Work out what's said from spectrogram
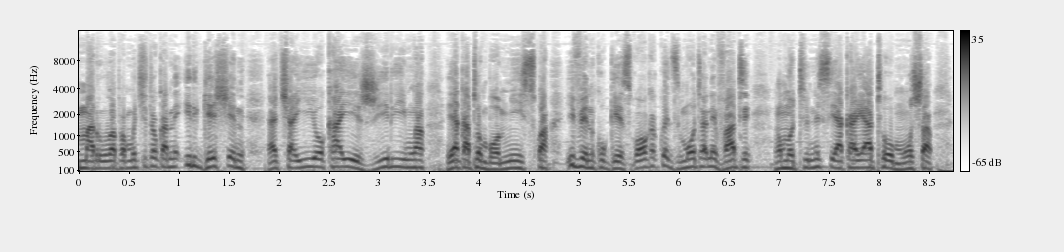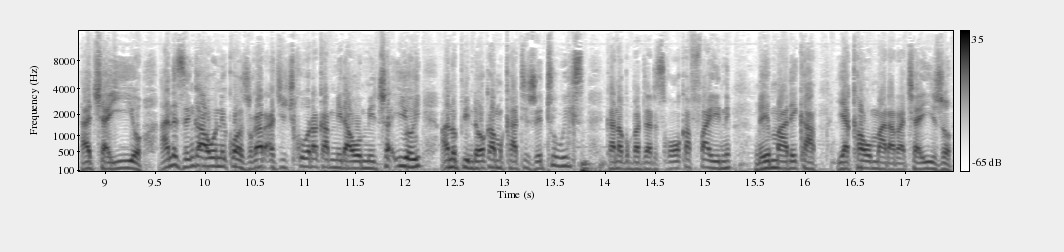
maruva pamwe chete kana irrigation chaiyo kayezvirimwa yakatombomiswa. Even kugezwawo kakwedzimota nevhati mutunisia kayatomhosva chaiyo anezenge aonekwawo zvakare achityora kamirawo mitsva iyoyi anopindawo kamukati zve2 weeks kana kubhadhariswawo kafaini nemari ka yakaomarara chaizvo.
